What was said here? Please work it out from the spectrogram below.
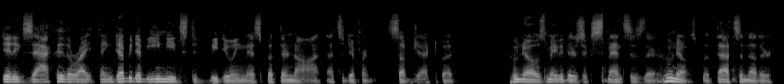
did exactly the right thing. WWE needs to be doing this, but they're not. That's a different subject, but who knows? Maybe there's expenses there. Who knows? But that's another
